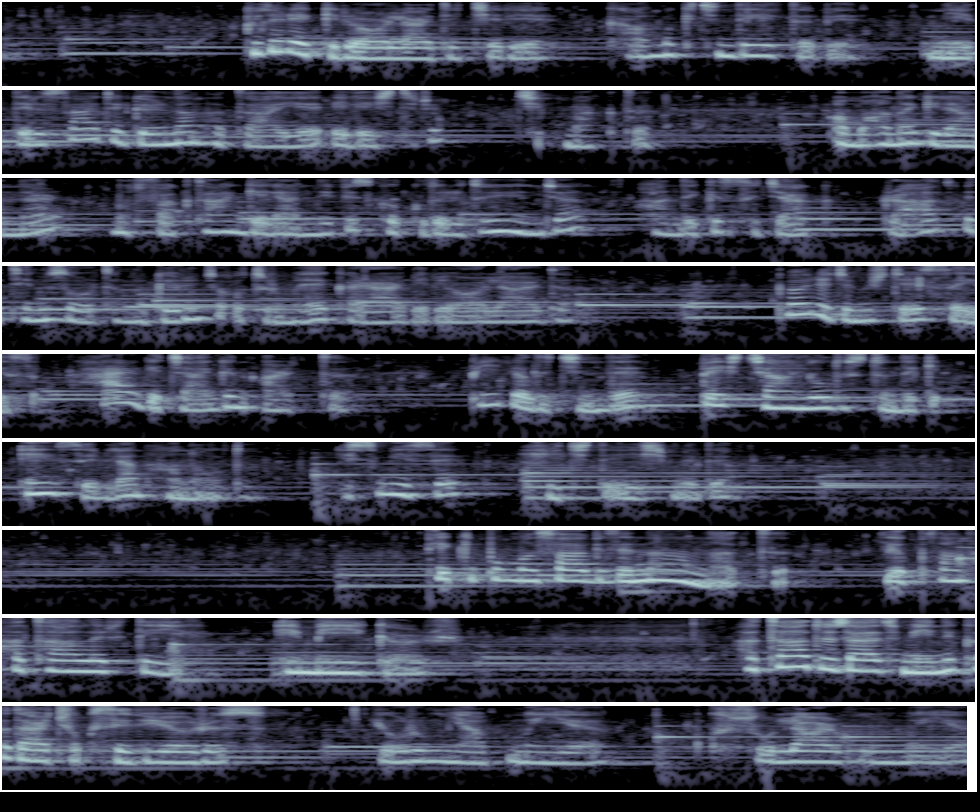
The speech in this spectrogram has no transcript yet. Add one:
Gülerek giriyorlardı içeriye. Kalmak için değil tabii. Niyetleri sadece görünen hatayı eleştirip çıkmaktı. Ama hana girenler mutfaktan gelen nefis kokuları duyunca handaki sıcak, rahat ve temiz ortamı görünce oturmaya karar veriyorlardı. Böylece müşteri sayısı her geçen gün arttı. Bir yıl içinde beş can yol üstündeki en sevilen han oldu. İsmi ise hiç değişmedi. Peki bu masal bize ne anlattı? Yapılan hataları değil, emeği gör. Hata düzeltmeyi ne kadar çok seviyoruz. Yorum yapmayı, kusurlar bulmayı.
